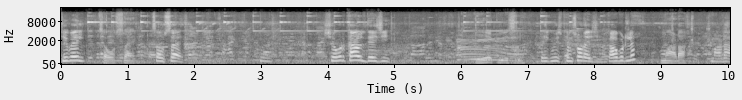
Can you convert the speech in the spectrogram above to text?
ती बैल? चौसा आहे चौसा आहे. शेवट काय होईल द्यायची एक वीस एकवीस पण सोडायची. गाव कुठलं? माडा. माडा.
